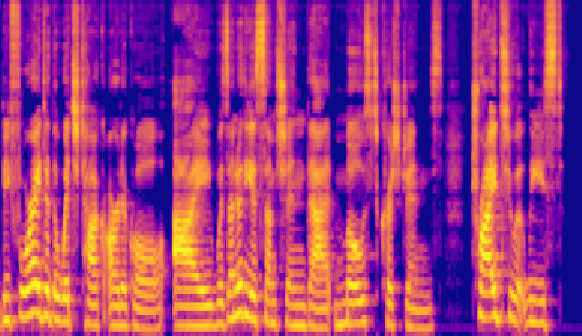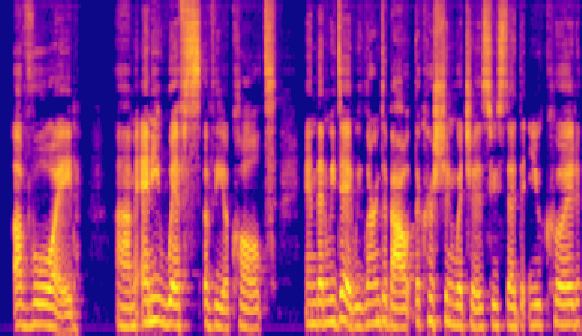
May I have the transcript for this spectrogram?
before I did the WitchTok article, I was under the assumption that most Christians tried to at least avoid um, any whiffs of the occult. And then we did. We learned about the Christian witches who said that you could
